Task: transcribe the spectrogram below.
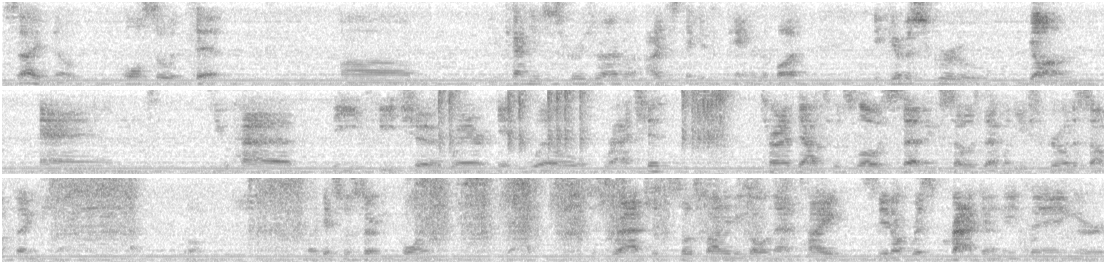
Side note, also a tip. Um, you can use a screwdriver. I just think it's a pain in the butt. If you have a screw gun and you have the feature where it will ratchet, turn it down to its lowest setting so as that when you screw into something, well, I guess to a certain point, just ratchet. So it's not even going that tight, so you don't risk cracking anything or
